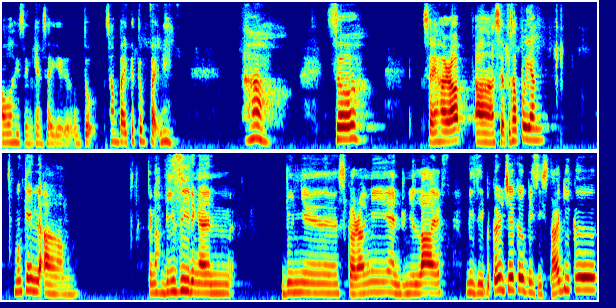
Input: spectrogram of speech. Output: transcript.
Allah izinkan saya untuk sampai ke tempat ni. So, saya harap uh, siapa-siapa yang mungkin um, tengah busy dengan dunia sekarang ni kan, dunia life, busy bekerja ke, busy study ke,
